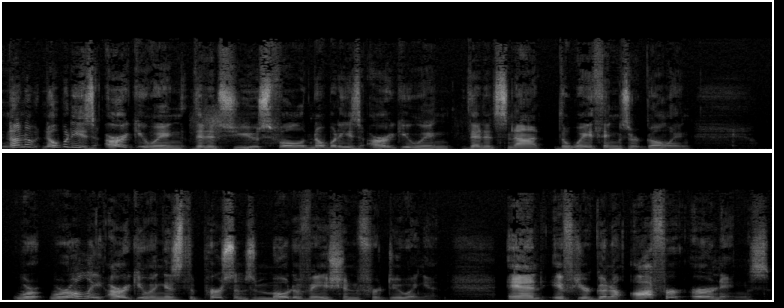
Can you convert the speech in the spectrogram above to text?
none of nobody's arguing that it's useful. Nobody's arguing that it's not the way things are going. We're we're only arguing as the person's motivation for doing it. And if you're going to offer earnings,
